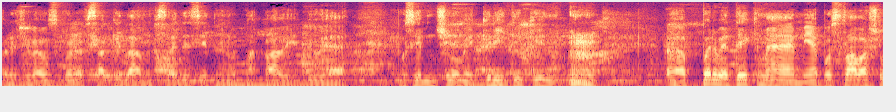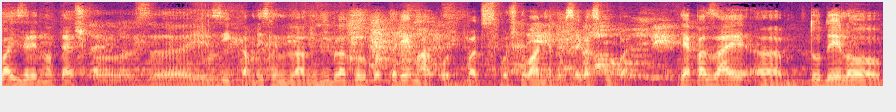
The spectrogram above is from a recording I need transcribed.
preživel skoraj vsak dan, vsaj 10 minut na kavi, bil je poseben človek, kritik. In, prve tekme mi je postava šla izredno težko z jezika. Mislim, da ni bila toliko trema kot pač spoštovanje do vsega skupaj. Je pa zdaj to delo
